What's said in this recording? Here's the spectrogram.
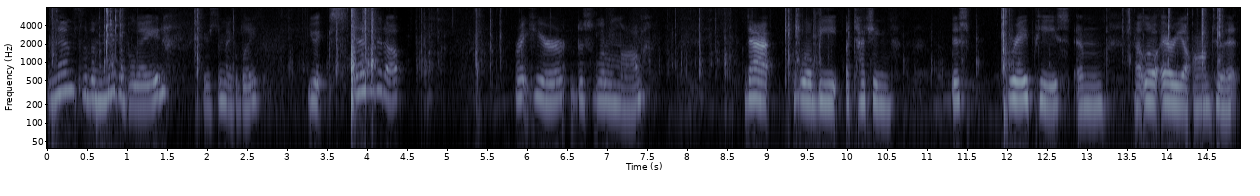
And then for the Mega Blade, here's the Mega Blade. You extend it up right here, this little knob. That will be attaching this gray piece and that little area onto it,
